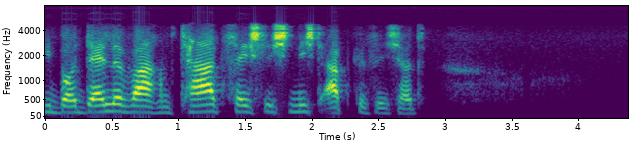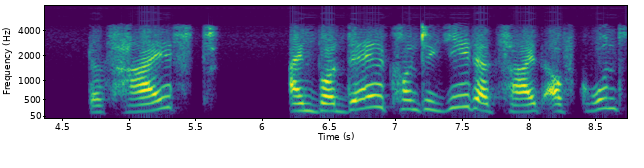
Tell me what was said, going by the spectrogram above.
die Bordelle waren tatsächlich nicht abgesichert. Das heißt, ein Bordell konnte jederzeit aufgrund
